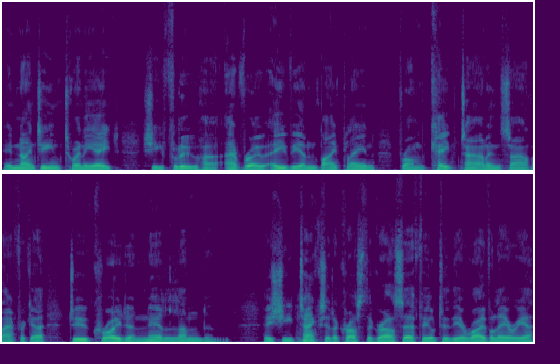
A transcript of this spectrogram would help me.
In 1928, she flew her Avro avian biplane from Cape Town in South Africa to Croydon near London. As she taxied across the grass airfield to the arrival area,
